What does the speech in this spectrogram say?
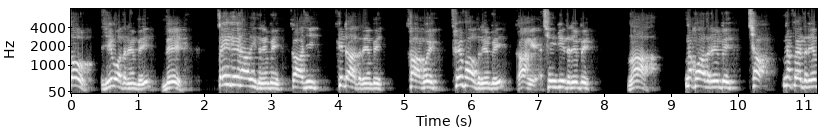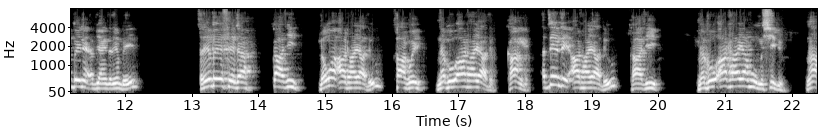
3အရေးပေါ်သတင်းပေး4စိမ့်သွင်းထားသည့်သတင်းပေးကာကြီးခိတ္တသတင်းပေးခခွေးထွင်းဖောက်သတင်းပေးခငယ်အချိန်ပြေသတင်းပေး5နှစ်ခွသတင်းပေး6နှစ်ဖက်သတင်းပေးနဲ့အပြိုင်သတင်းပေးသတင်းပေးစင်တာကာကြီးလုံးဝအားထားရသူခခွေးငကိုအားထားရသူခငယ်အသင့်အင့်အားထားရသူခကြီးငကိုအားထားရမှုမရှိသူငါ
